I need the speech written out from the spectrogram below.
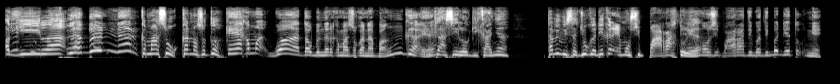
Oh gila. Lah bener. Kemasukan maksud lo? Kayak kema gua gak tahu bener kemasukan apa enggak ya. Enggak sih logikanya. Tapi bisa juga dia kan emosi parah tuh ya. Emosi parah tiba-tiba dia tuh nih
